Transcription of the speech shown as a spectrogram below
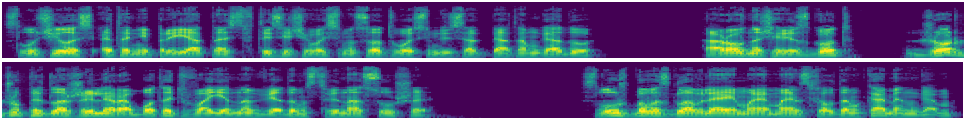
Случилась эта неприятность в 1885 году, а ровно через год Джорджу предложили работать в военном ведомстве на суше. Служба, возглавляемая Мэнсфилдом Каммингом,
